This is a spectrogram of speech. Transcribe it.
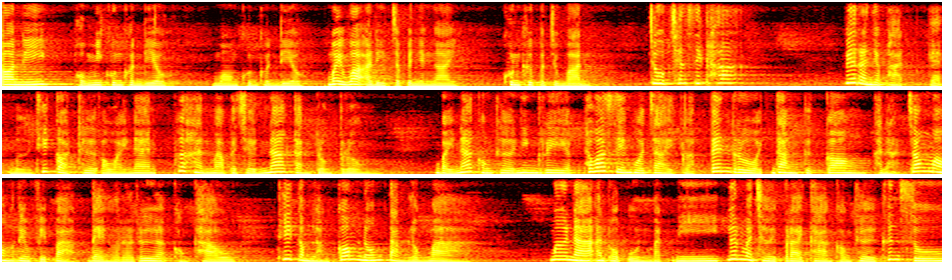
ตอนนี้ผมมีคุณคนเดียว มองคุณคนเดียว ไม่ว่าอดีตจะเป็นยังไง คุณคือปัจจุบัน จูบฉันสิคะ วิรัญญพัฒน์แกะมือที่กอดเธอเอาไว้แน่น เพื่อหันมาเผชิญหน้ากันตรงๆ ใบหน้าของเธอนิ่งเรียบ ทว่าเสียงหัวใจกลับเต้นรัวดังกึกก้อง ขณะจ้องมองริมฝีปากแดงระเรื่อของเขา ที่กำลังก้มโน้มต่ำลงมามือหนาอันอบอุ่นบัดนี้เลื่อนมาเฉยปลายคางของเธอขึ้นสูง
